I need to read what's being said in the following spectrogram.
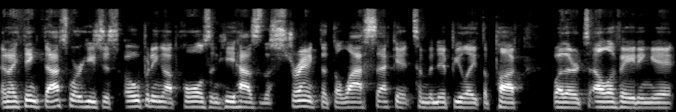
And i think that's where he's just opening up holes and he has the strength at the last second to manipulate the puck whether it's elevating it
